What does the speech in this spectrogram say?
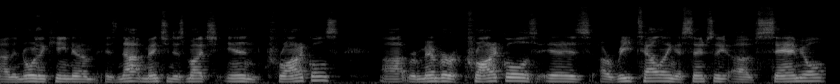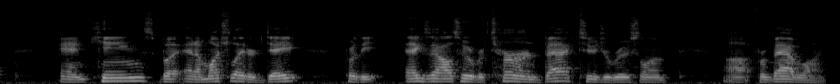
Uh, the northern kingdom is not mentioned as much in Chronicles. Uh, remember, Chronicles is a retelling essentially of Samuel and Kings, but at a much later date for the exiles who have returned back to Jerusalem uh, from Babylon.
